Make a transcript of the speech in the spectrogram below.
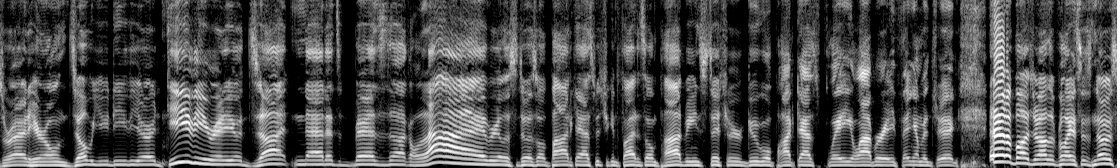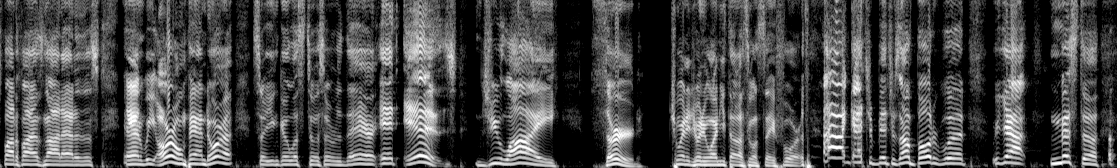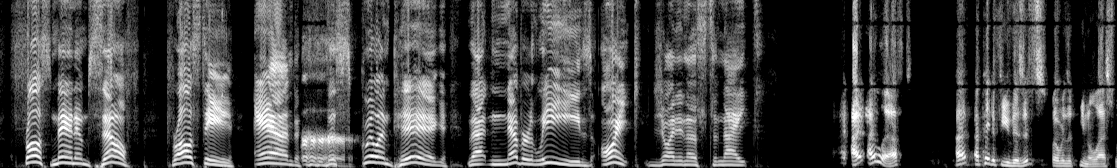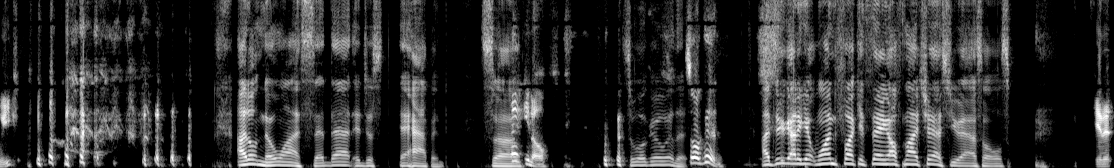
right here on WDVR DVRadio.net. It's Best Talk Live. You're listening to us on podcast, which you can find us on Podbean, Stitcher, Google Podcast Play, Library, Thingamajig, and a bunch of other places. No, Spotify is not out of this. And we are on Pandora, so you can go listen to us over there. It is July 3rd, 2021. You thought I was going to say 4th. I got you, bitches. I'm Boulderwood. We got Mr. Frostman himself, Frosty, and the squilling pig that never leaves, Oink, joining us tonight. I, I left. I, I paid a few visits over the you know last week. I don't know why I said that. It just it happened. So Hey, you know, so we'll go with it. it's all good. I do got to get one fucking thing off my chest, you assholes. Get it?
